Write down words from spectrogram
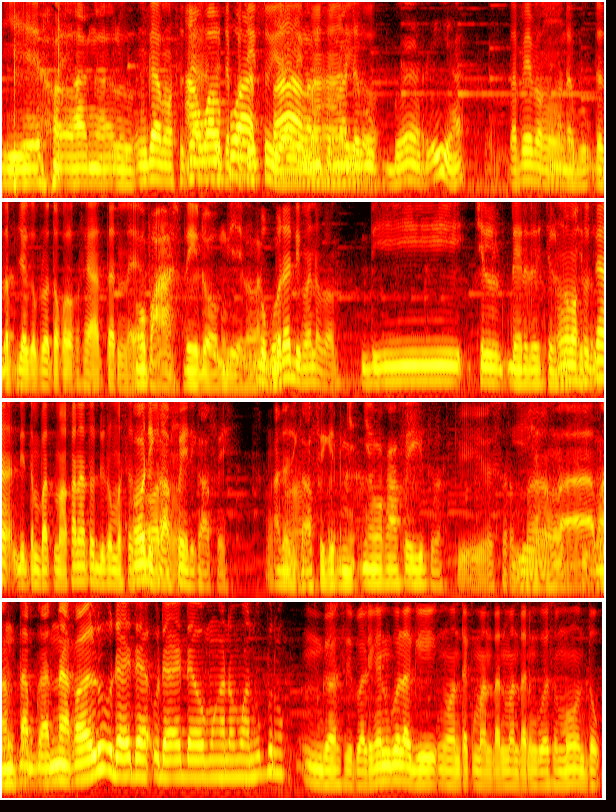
Gila nggak lu? Enggak maksudnya Awal secepat puasa itu ya langsung ada bukber, iya. Tapi emang tetap jaga protokol kesehatan lah ya. Oh pasti dong gila. Bukbernya di mana, Bang? Di cil daerah cil. Enggak maksudnya di tempat makan atau di rumah Oh di seseorang? kafe di kafe. Ada di kafe gitu ny- nyawa kafe gitu lah. Gila serem banget. Mantap kan. Nah, kalau lu udah ada udah ada omongan-omongan bukber Muk? Enggak sih, palingan gue lagi ngontek mantan-mantan gue semua untuk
